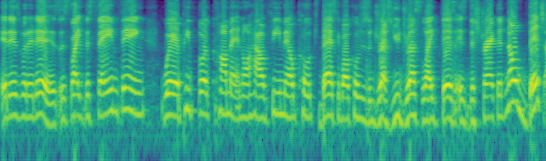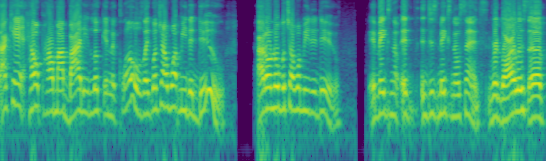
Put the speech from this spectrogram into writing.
it is what it is. It's like the same thing where people are commenting on how female coach basketball coaches are dressed. You dress like this is distracted. No, bitch, I can't help how my body look in the clothes. Like what y'all want me to do? I don't know what y'all want me to do. It makes no it, it just makes no sense. Regardless of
